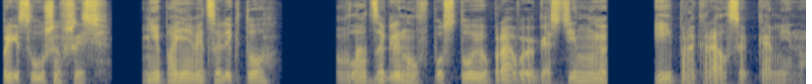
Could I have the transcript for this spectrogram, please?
Прислушавшись, не появится ли кто, Влад заглянул в пустую правую гостиную и прокрался к камину.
